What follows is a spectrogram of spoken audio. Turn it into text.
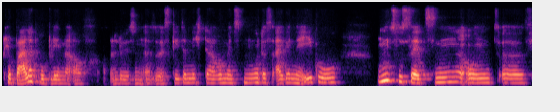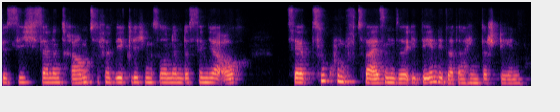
globale Probleme auch lösen. Also es geht ja nicht darum, jetzt nur das eigene Ego umzusetzen und äh, für sich seinen Traum zu verwirklichen, sondern das sind ja auch sehr zukunftsweisende Ideen, die da dahinter stehen.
